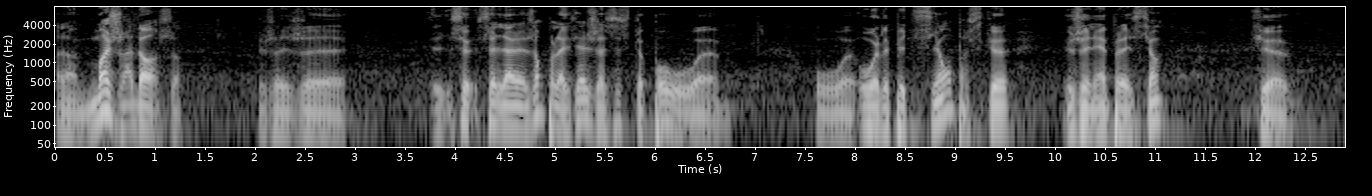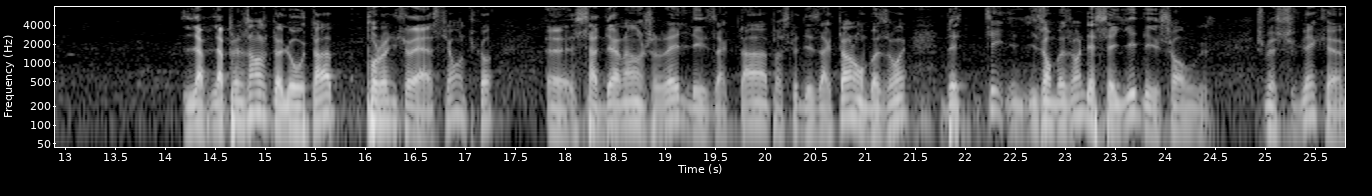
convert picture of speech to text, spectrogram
Alors, moi, j'adore ça. je, c'est la raison pour laquelle je n'assiste pas euh, euh, aux, répétitions parce que j'ai l'impression que la, présence de l'auteur pour une création, en tout cas, euh, ça dérangerait les acteurs parce que les acteurs ont besoin d'essayer des choses. Je me souviens que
